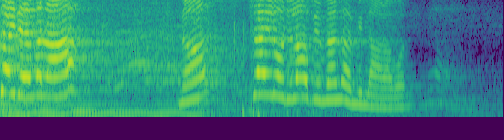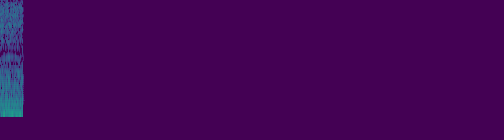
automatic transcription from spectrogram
ကြိုက်တယ်မလားနော်ကြိုက်လို့ဒီလောက်ပြင်ပန်းခံပြီးလာတာဗော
